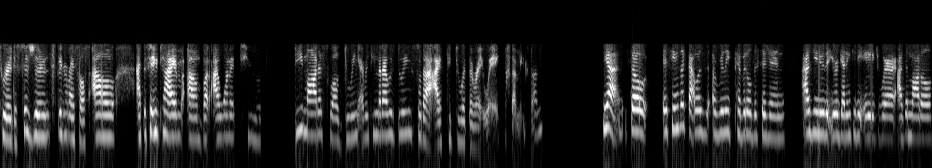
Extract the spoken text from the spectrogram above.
career decisions, figure myself out at the same time. Um, but I wanted to be modest while doing everything that I was doing so that I could do it the right way, if that makes sense. Yeah. So it seems like that was a really pivotal decision as you knew that you were getting to the age where, as a model,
